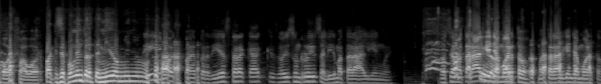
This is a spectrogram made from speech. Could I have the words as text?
Por favor. Para que se ponga entretenido mínimo. Sí, para perder estar acá, que hoy es un ruido y salir y matar a alguien, güey. O sea, matar a alguien ya muerto. Matar a alguien ya muerto.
